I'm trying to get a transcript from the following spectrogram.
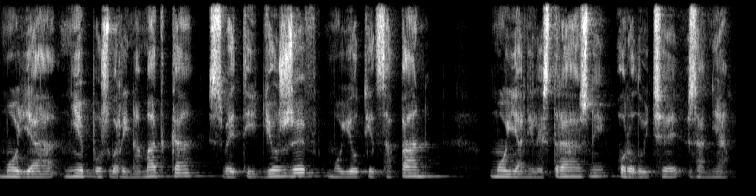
Moja nepozvorná matka, svätý Jozef, môj otec a pán, môj aniel strážny, orodujte za mňa.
